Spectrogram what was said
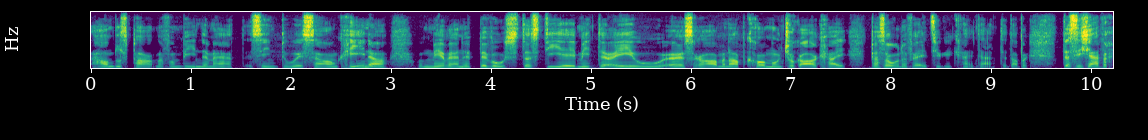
Handelspartner vom Binnenmarkt sind die USA und China. Und mir wäre nicht bewusst, dass die mit der EU äh, ein Rahmenabkommen und schon gar keine Personenfreizügigkeit hätten. Aber das ist einfach,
